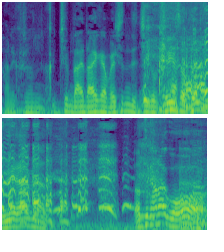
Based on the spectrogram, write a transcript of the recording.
아니 그런 그 지금 나이 나이가 몇인데 지금 저기서 더 유예하면 어떡하라고.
